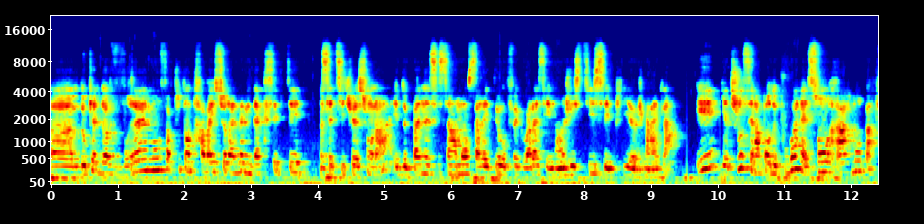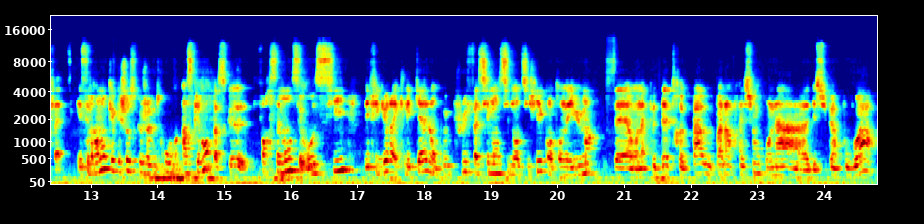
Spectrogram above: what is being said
Euh, donc elles doivent vraiment faire tout un travail sur elles-mêmes d'accepter cette situation-là et de pas nécessairement s'arrêter au fait que voilà c'est une injustice et puis je m'arrête là. Et il y a toujours ces rapports de pouvoir, elles sont rarement parfaites. Et c'est vraiment quelque chose que je trouve inspirant parce que forcément, c'est aussi des figures avec lesquelles on peut plus facilement s'identifier quand on est humain. on n'a peut-être pas ou pas l'impression qu'on a euh, des super pouvoirs,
